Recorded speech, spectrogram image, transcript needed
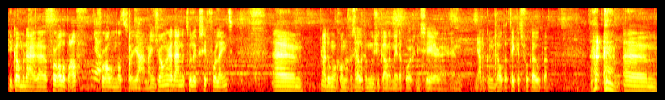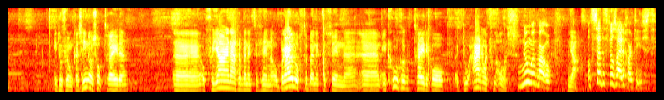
Die komen daar eh, vooral op af. Ja. Vooral omdat eh, ja, mijn genre daar natuurlijk zich voor leent. Ehm nou, doen we gewoon een gezellige muzikale middag organiseren. En ja, daar kunnen ze altijd tickets voor kopen. Ehm, ik doe veel in casino's optreden. Eh, op verjaardagen ben ik te vinden, op bruiloften ben ik te vinden, eh, in kroegen treed ik op. Ik doe eigenlijk van alles. Noem het maar op. Ja, Ontzettend veelzijdig artiest.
